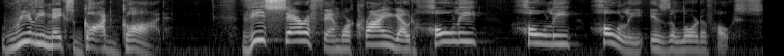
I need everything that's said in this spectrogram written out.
really makes God God. These seraphim were crying out, Holy, holy, holy is the Lord of hosts.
